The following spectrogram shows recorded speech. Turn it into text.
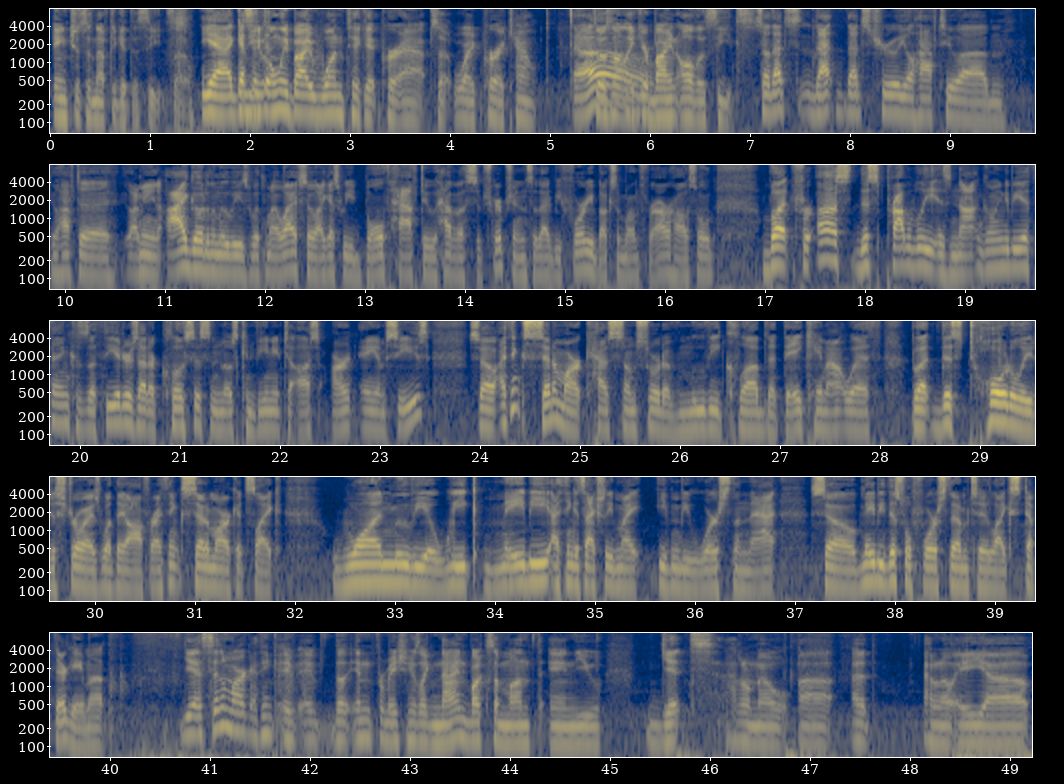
anxious enough to get the seat. So yeah, I guess and you can do- only buy one ticket per app, so like per account. Oh. So it's not like you're Oh. buying all the seats. So that's that that's true. You'll have to um, you'll have to. I mean, I go to the movies with my wife, so I guess we both have to have a subscription. So that'd be forty bucks a month for our household. But for us, this probably is not going to be a thing because the theaters that are closest and most convenient to us aren't AMC's. So I think Cinemark has some sort of movie club that they came out with, but this totally destroys what they offer. I think Cinemark, it's like one movie a week, maybe. I think it's actually might even be worse than that. So maybe this will force them to like step their game up. Yeah, Cinemark. I think if, if the information is like nine bucks a month, and you get I don't know, uh, a, I don't know a uh,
